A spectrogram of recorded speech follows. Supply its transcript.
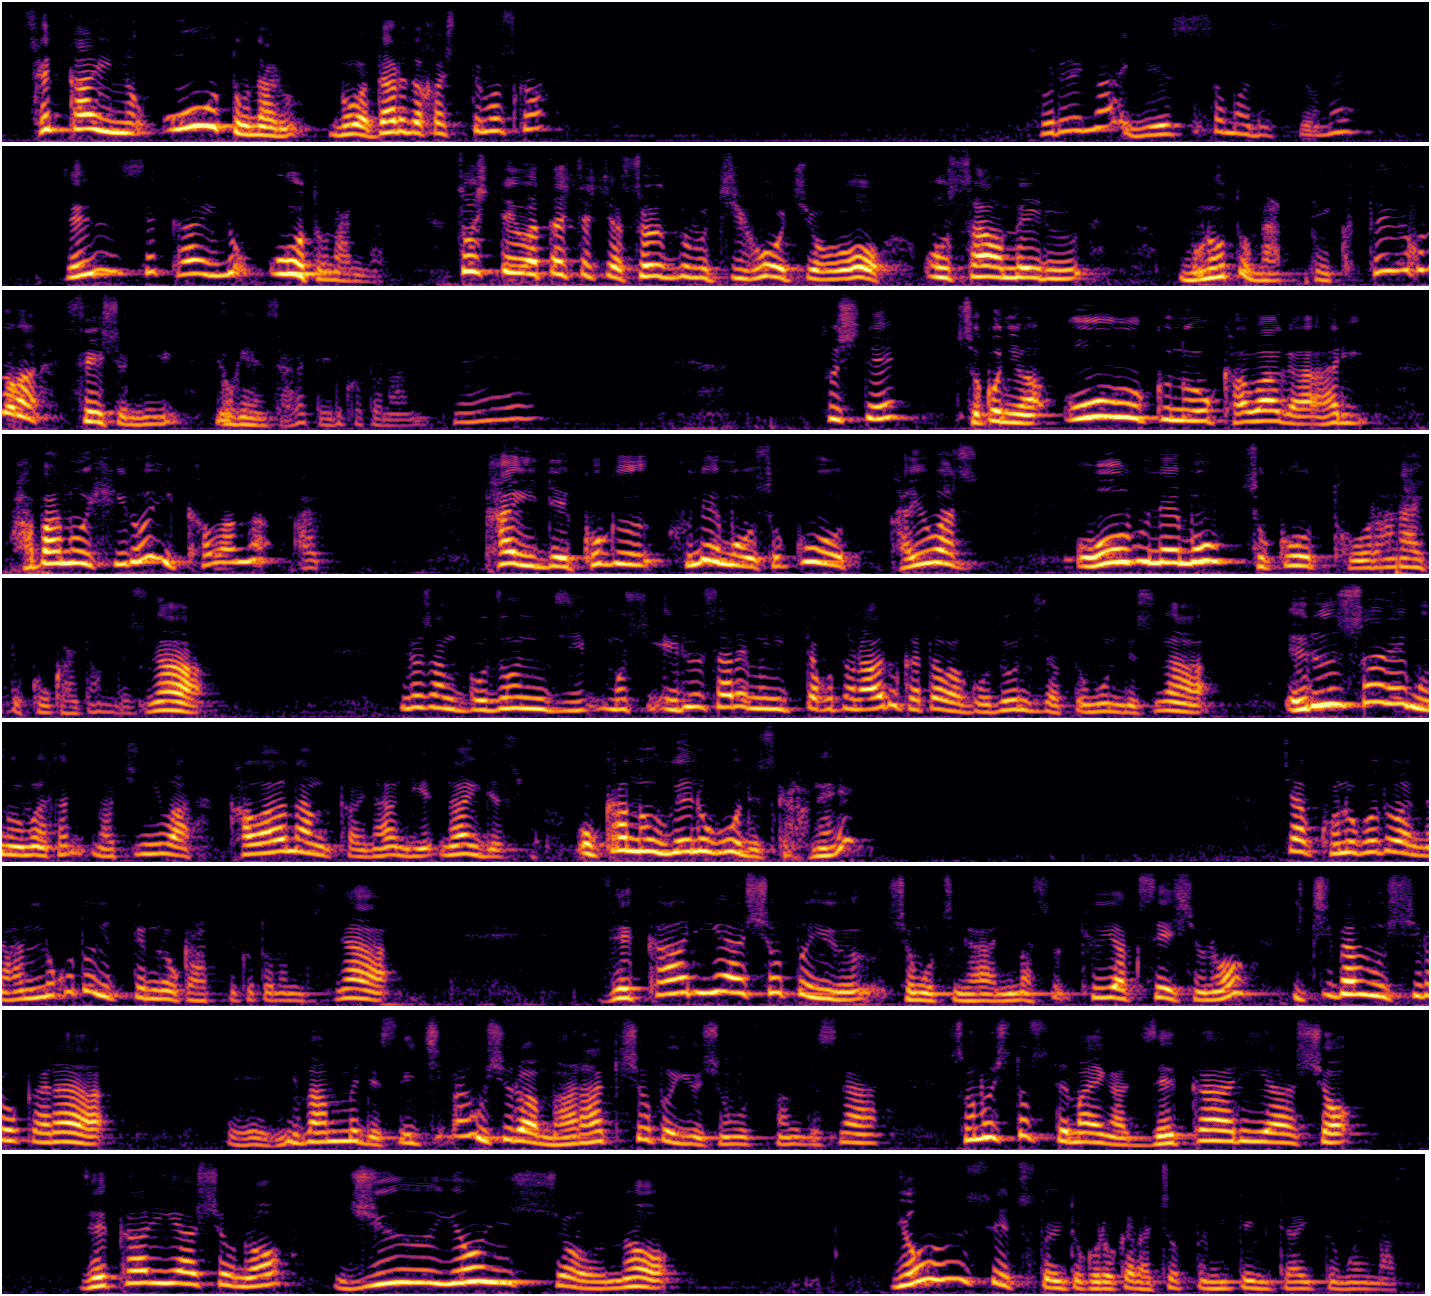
世界の王となるのは誰だか知ってますか？それがイエス様ですよね。全世界の王となります。そして私たちはそれぞれの地方地方を治めるものとなっていくということが聖書に予言されていることなんですね。そしてそこには多くの川があり幅の広い川がある。貝で漕ぐ船もそこを通わず大船もそこを通らないとこう書いたんですが皆さんご存知もしエルサレムに行ったことのある方はご存知だと思うんですがエルサレムの町には川なんかないですよ。丘の上の方ですからね。じゃあこのことは何のことを言ってるのかということなんですがゼカリア書という書物があります。旧約聖書の一番後ろから2番目です一番後ろはマラキ書という書物なんですがその一つ手前がゼカリア書ゼカリア書の14章の4節というところからちょっと見てみたいと思います。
